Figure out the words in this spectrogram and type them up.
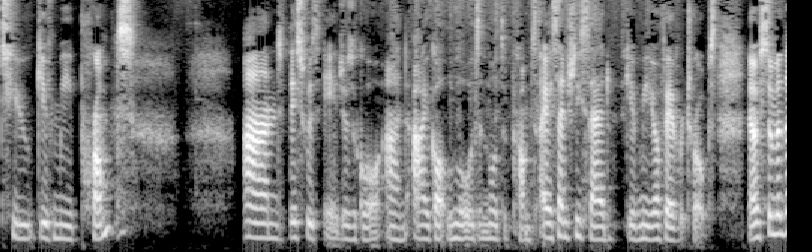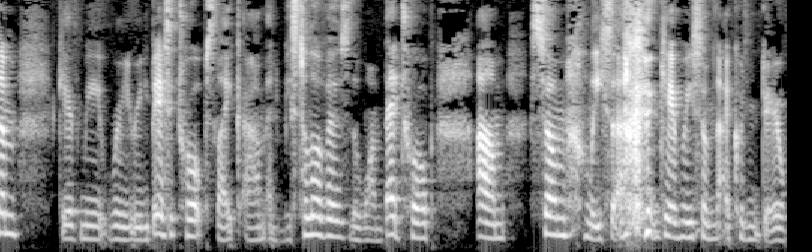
to give me prompts and this was ages ago and I got loads and loads of prompts. I essentially said, give me your favourite tropes. Now some of them gave me really, really basic tropes like um, enemies to lovers, the one bed trope. Um, some, Lisa, gave me some that I couldn't do.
